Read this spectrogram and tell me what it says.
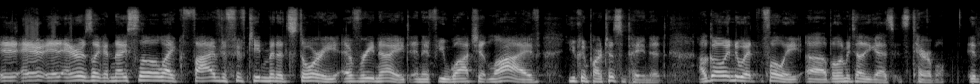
It, it airs like a nice little like five to fifteen minute story every night, and if you watch it live, you can participate in it. I'll go into it fully, uh, but let me tell you guys, it's terrible. It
